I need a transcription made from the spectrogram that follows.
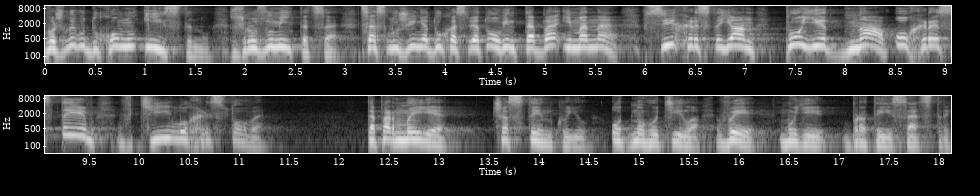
важливу духовну істину. Зрозумійте це. Це служіння Духа Святого. Він тебе і мене, всіх християн поєднав, охрестив в тіло Христове. Тепер ми є частинкою одного тіла. Ви, мої брати і сестри.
